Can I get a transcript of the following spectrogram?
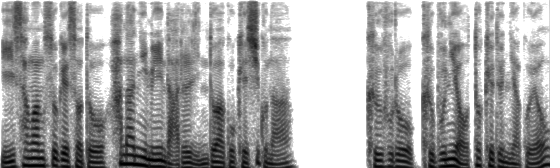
이 상황 속에서도 하나님이 나를 인도하고 계시구나. 그 후로 그분이 어떻게 됐냐고요?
